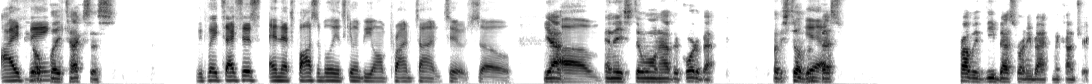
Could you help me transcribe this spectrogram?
I think play Texas. We play Texas, and that's possibly it's gonna be on prime time too. So, Yeah. um, and they still won't have their quarterback, but they still have the Yeah. best, probably the best running back in the country.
